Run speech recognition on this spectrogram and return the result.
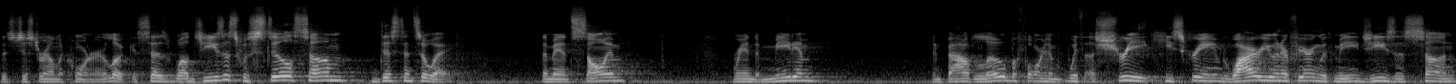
that's just around the corner. Look, it says, while Jesus was still some distance away, the man saw him, ran to meet him, and bowed low before him. With a shriek, he screamed, Why are you interfering with me, Jesus, Son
